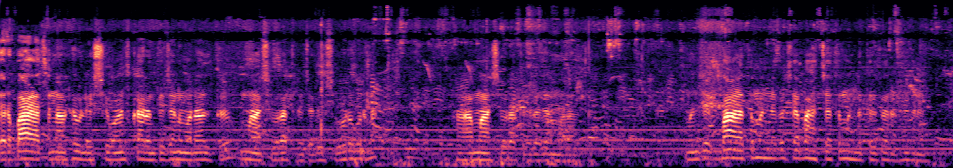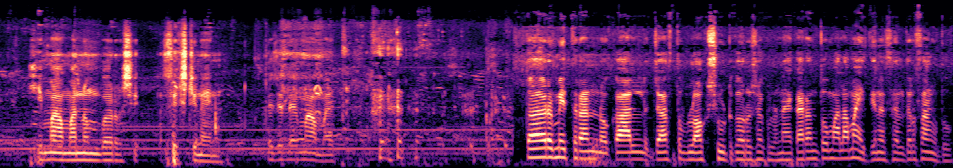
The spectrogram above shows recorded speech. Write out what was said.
तर बाळाचं नाव ठेवलं शिवांश कारण ते जन्माला आलं तर महाशिवरात्रीच्या दिवशी. बरोबर ना? हा महाशिवरात्रीला जन्माला आलं. म्हणजे बाळाचं म्हणण्यापेक्षा भाच्याचं म्हणलं तरी चालेल है की नाही? ही मामा नंबर सिक्स्टी नाईन त्याचे लय मामा आहेत. तर मित्रांनो काल जास्त ब्लॉग शूट करू शकलो नाही कारण तुम्हाला माहिती नसेल तर सांगतो.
